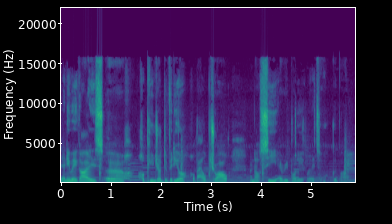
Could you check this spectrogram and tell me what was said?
Anyway guys, uh, hope you enjoyed the video, hope I helped you out, and I'll see everybody later. Goodbye.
